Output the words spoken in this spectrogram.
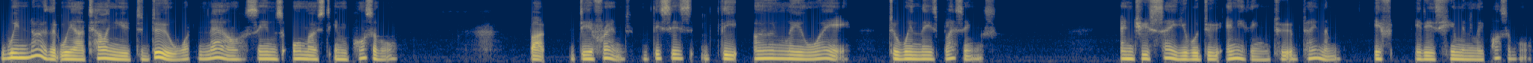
we know that we are telling you to do what now seems almost impossible. But, dear friend, this is the only way to win these blessings. And you say you will do anything to obtain them if it is humanly possible.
